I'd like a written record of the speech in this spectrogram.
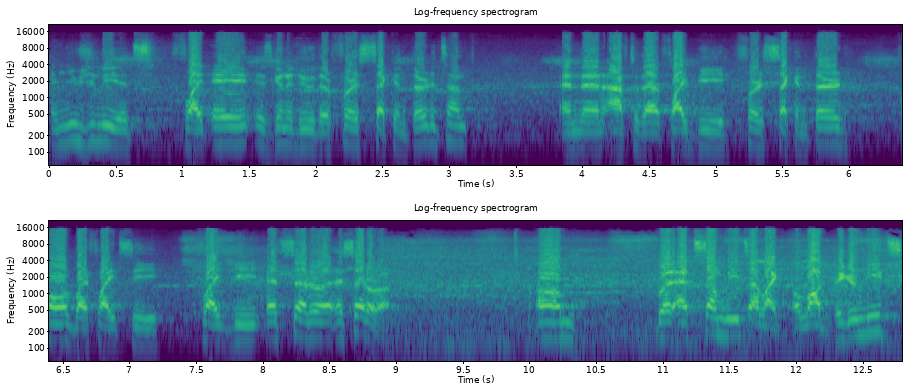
and usually it's flight A is gonna do their first, second, third attempt, and then after that, flight B, first, second, third, followed by flight C, flight D, etc., etc. Um, but at some meets, I like a lot bigger meets,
